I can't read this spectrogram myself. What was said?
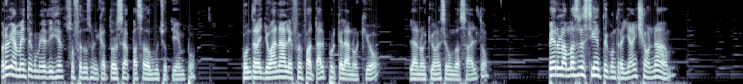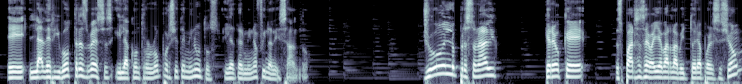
Pero obviamente, como ya dije, eso fue 2014, ha pasado mucho tiempo. Contra Joanna le fue fatal porque la noqueó. La noqueó en el segundo asalto. Pero la más reciente contra Yan Xiaonam eh, la derribó tres veces y la controló por siete minutos y la terminó finalizando. Yo en lo personal creo que Esparza se va a llevar la victoria por decisión.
